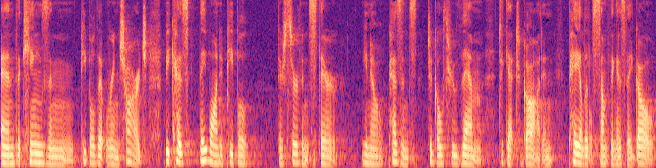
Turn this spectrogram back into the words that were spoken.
and the kings and people that were in charge because they wanted people, their servants, their, you know, peasants, to go through them to get to God and pay a little something as they go.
